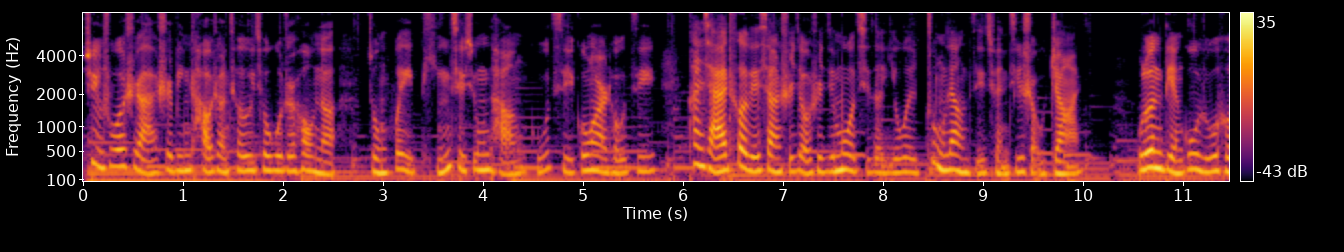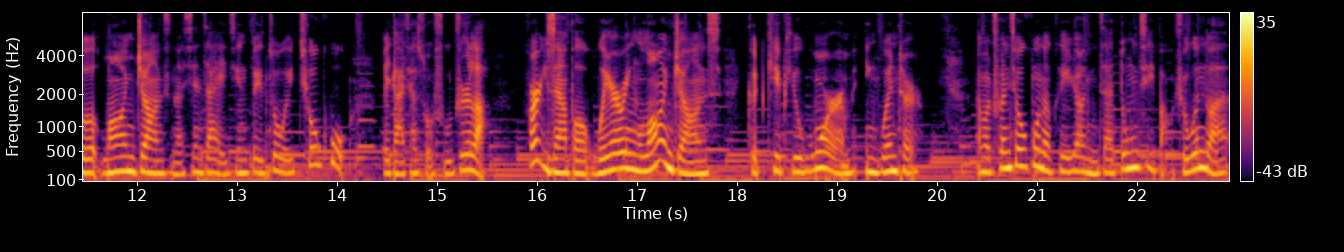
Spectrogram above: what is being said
据说是啊，士兵套上秋衣秋裤之后呢，总会挺起胸膛，鼓起肱二头肌，看起来特别像十九世纪末期的一位重量级拳击手 John。无论典故如何，Long Johns 呢，现在已经被作为秋裤被大家所熟知了。For example, wearing long johns could keep you warm in winter。那么穿秋裤呢，可以让你在冬季保持温暖。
